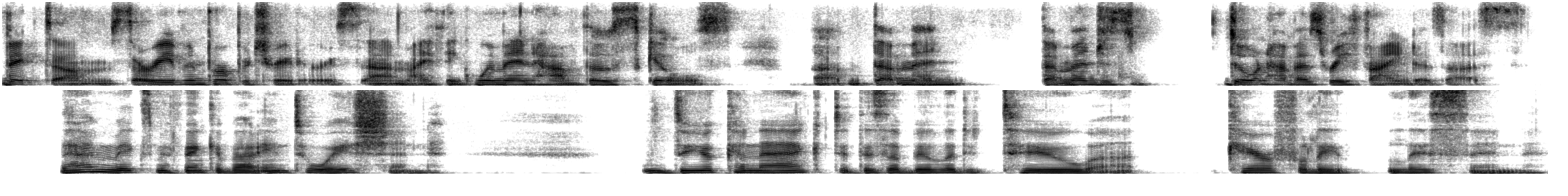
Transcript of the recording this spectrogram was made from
victims or even perpetrators, um, I think women have those skills um, that men that men just don't have as refined as us. That makes me think about intuition. Do you connect this ability to uh, carefully listen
